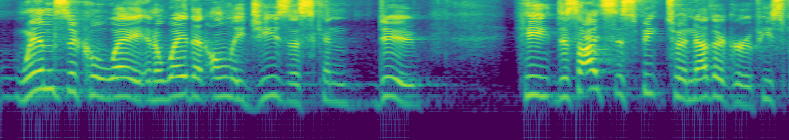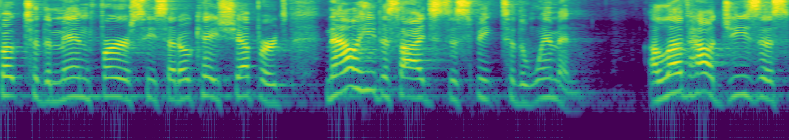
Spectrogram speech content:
whimsical way, in a way that only Jesus can do, he decides to speak to another group. He spoke to the men first. He said, Okay, shepherds. Now he decides to speak to the women. I love how Jesus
